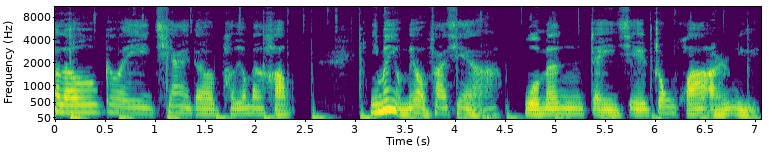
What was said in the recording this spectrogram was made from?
Hello，各位亲爱的朋友们好！你们有没有发现啊？我们这些中华儿女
